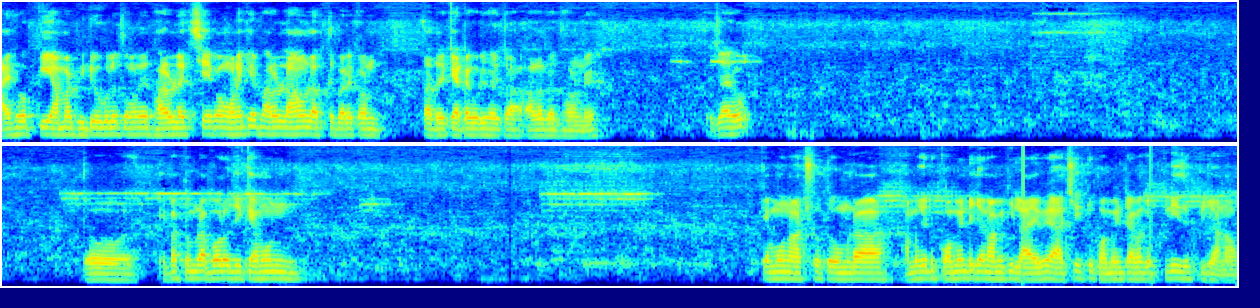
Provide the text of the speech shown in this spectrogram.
আই হোপ কি আমার ভিডিওগুলো তোমাদের ভালো লাগছে এবং অনেকের ভালো নাও লাগতে পারে, কারণ তাদের ক্যাটাগরি হয়তো আলাদা ধরনের। তো যাই হোক। তো এবার তোমরা বলো যে কেমন কেমন আছো তোমরা? আমাকে একটু কমেন্টে জানাও, আমি কি লাইভে আছি? একটু কমেন্টে আমাকে প্লিজ একটু জানাও।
